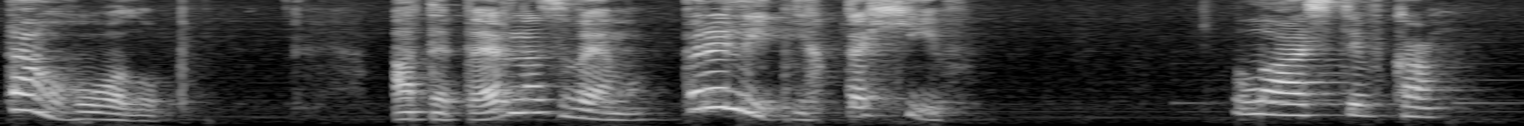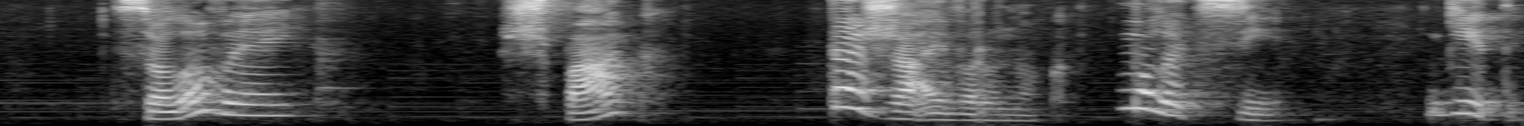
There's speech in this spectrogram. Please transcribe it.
та голуб. А тепер назвемо перелітніх птахів. Ластівка, соловей, шпак та жайворонок. Молодці. Діти,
